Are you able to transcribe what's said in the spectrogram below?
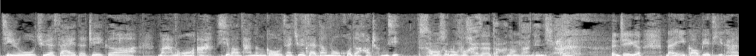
进入决赛的这个马龙啊，希望他能够在决赛当中获得好成绩。萨姆索洛夫还在打，那么大年纪了。这个难以告别体坛。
